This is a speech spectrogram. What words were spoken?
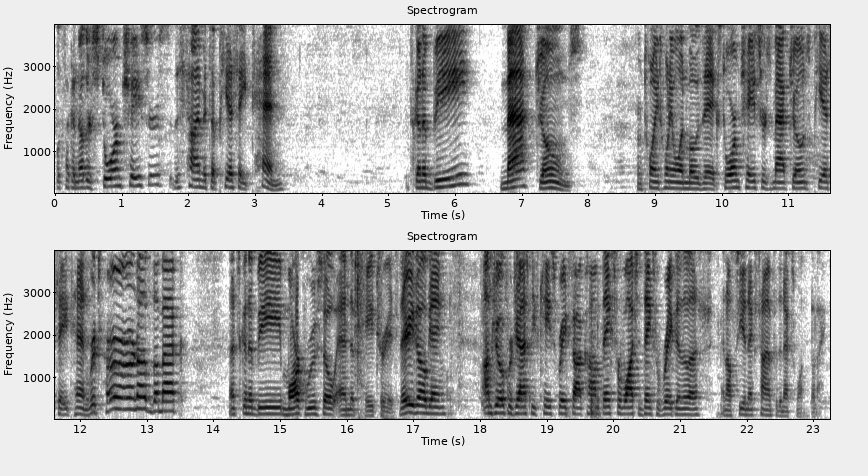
looks like another Storm Chasers. This time it's a PSA 10. It's going to be Mac Jones from 2021 Mosaic. Storm Chasers, Mac Jones, PSA 10. Return of the Mac. That's going to be Mark Russo and the Patriots. There you go, gang. I'm Joe for jaspyscasebreaks.com. Thanks for watching. Thanks for breaking with us. And I'll see you next time for the next one. Bye-bye.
